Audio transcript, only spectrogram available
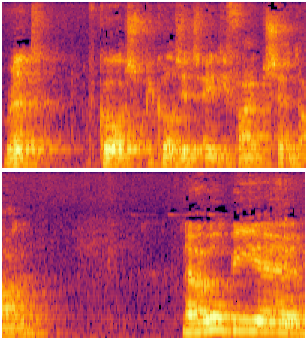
red, of course, because it's 85% argon. Now I will be uh,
